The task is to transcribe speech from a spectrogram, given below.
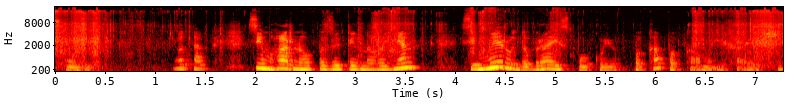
сходів. Отак. Всім гарного позитивного дня, всім миру, добра і спокою. Пока-пока, мої хороші.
